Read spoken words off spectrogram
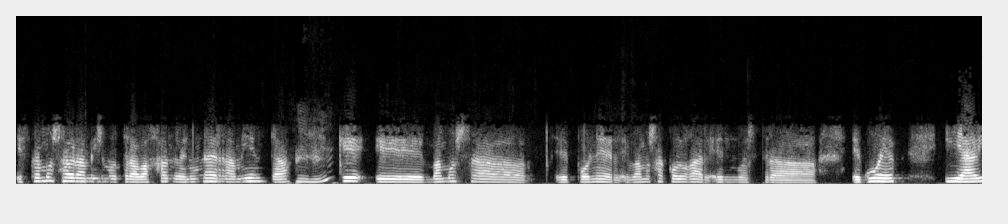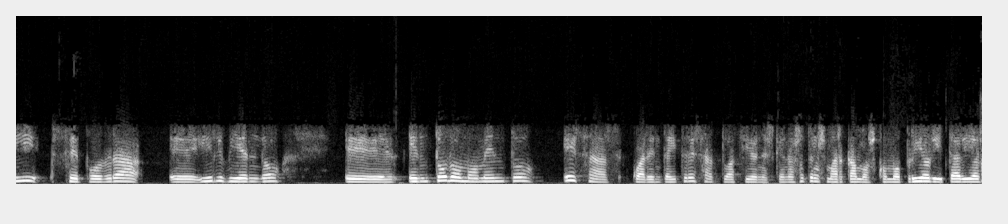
Estamos ahora mismo trabajando en una herramienta que eh, vamos a poner, vamos a colgar en nuestra web y ahí se podrá ir viendo en todo momento esas 43 actuaciones que nosotros marcamos como prioritarias,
